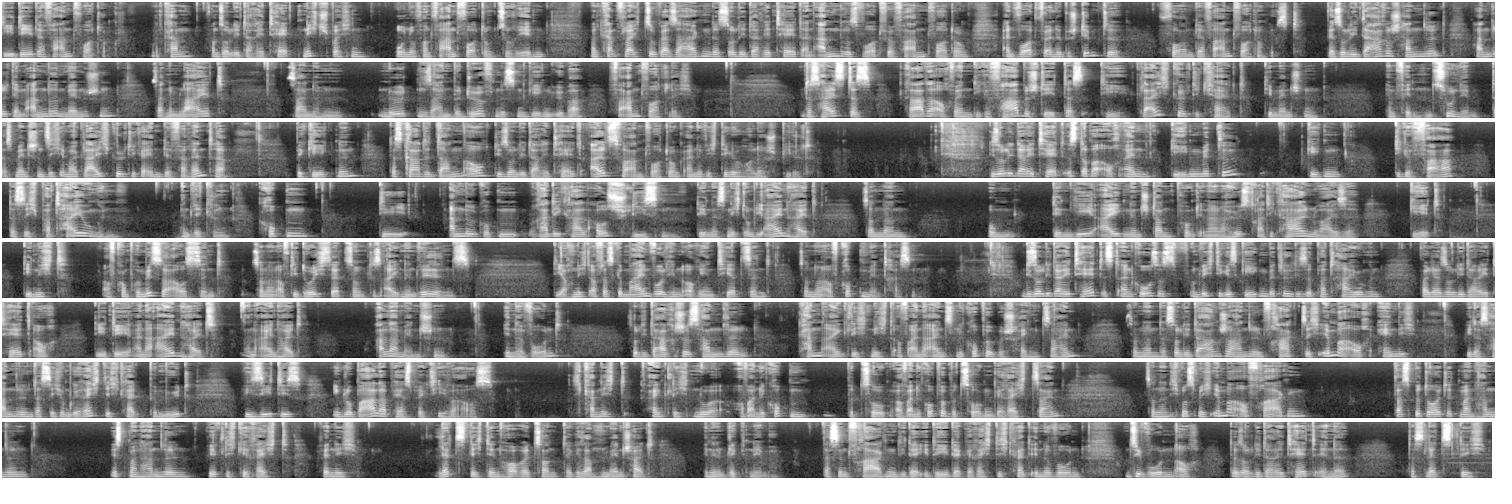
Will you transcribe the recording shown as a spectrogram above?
die Idee der Verantwortung. Man kann von Solidarität nicht sprechen, ohne von Verantwortung zu reden. Man kann vielleicht sogar sagen, dass Solidarität ein anderes Wort für Verantwortung, ein Wort für eine bestimmte Form der Verantwortung ist. Wer solidarisch handelt, handelt dem anderen Menschen, seinem Leid, seinen Nöten, seinen Bedürfnissen gegenüber verantwortlich. Und das heißt, dass gerade auch wenn die Gefahr besteht, dass die Gleichgültigkeit, die Menschen empfinden, zunimmt, dass Menschen sich immer gleichgültiger, indifferenter begegnen, dass gerade dann auch die Solidarität als Verantwortung eine wichtige Rolle spielt. Die Solidarität ist aber auch ein Gegenmittel gegen die Gefahr, dass sich Parteiungen entwickeln. Gruppen, die andere Gruppen radikal ausschließen, denen es nicht um die Einheit, sondern um den je eigenen Standpunkt in einer höchst radikalen Weise geht, die nicht auf Kompromisse aus sind, sondern auf die Durchsetzung des eigenen Willens, die auch nicht auf das Gemeinwohl hin orientiert sind, sondern auf Gruppeninteressen. Und die Solidarität ist ein großes und wichtiges Gegenmittel, diese Parteiungen, weil der Solidarität auch die Idee einer Einheit, einer Einheit aller Menschen innewohnt. Solidarisches Handeln kann eigentlich nicht auf eine einzelne Gruppe beschränkt sein, sondern das solidarische Handeln fragt sich immer auch ähnlich wie das Handeln, das sich um Gerechtigkeit bemüht, wie sieht dies in globaler Perspektive aus? Ich kann nicht eigentlich nur auf eine Gruppe bezogen, auf eine Gruppe bezogen gerecht sein, sondern ich muss mich immer auch fragen, was bedeutet mein Handeln? Ist mein Handeln wirklich gerecht, wenn ich letztlich den Horizont der gesamten Menschheit in den Blick nehme? Das sind Fragen, die der Idee der Gerechtigkeit innewohnen und sie wohnen auch der Solidarität inne, dass letztlich,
